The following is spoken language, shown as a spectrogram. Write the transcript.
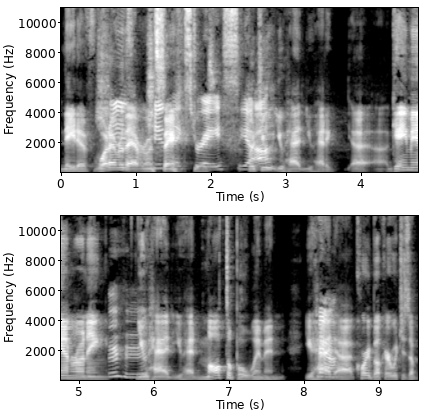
native, whatever She's- that everyone's she's saying. mixed race. Yeah. But you you had you had a, uh, a gay man running. Mhm. You had you had multiple women. You had Yeah. uh, Cory Booker, which is a,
